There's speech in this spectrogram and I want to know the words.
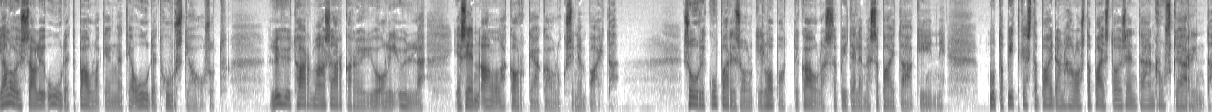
Jaloissa oli uudet paulakengät ja uudet hurstihousut. Lyhyt harmaa sarkaröijy oli yllä ja sen alla korkeakauluksinen paita. Suuri kuparisolki lopotti kaulassa pitelemässä paitaa kiinni, mutta pitkästä paidanhalosta paistoi sentään ruskea rinta.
